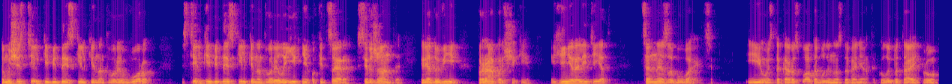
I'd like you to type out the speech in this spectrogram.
Тому що стільки біди, скільки натворив ворог, стільки біди, скільки натворили їхні офіцери, сержанти, рядові, прапорщики, генералітет, це не забувається. І ось така розплата буде нас доганяти. Коли питають про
